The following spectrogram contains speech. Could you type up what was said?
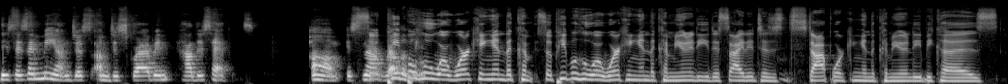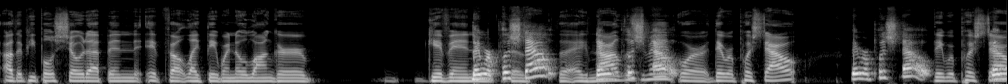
This isn't me. I'm just I'm describing how this happens. Um, it's so not people relevant. who were working in the com- so people who were working in the community decided to stop working in the community because other people showed up and it felt like they were no longer given They were pushed the- out. the They acknowledgement out. or they were pushed out they were pushed out. they were pushed They out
